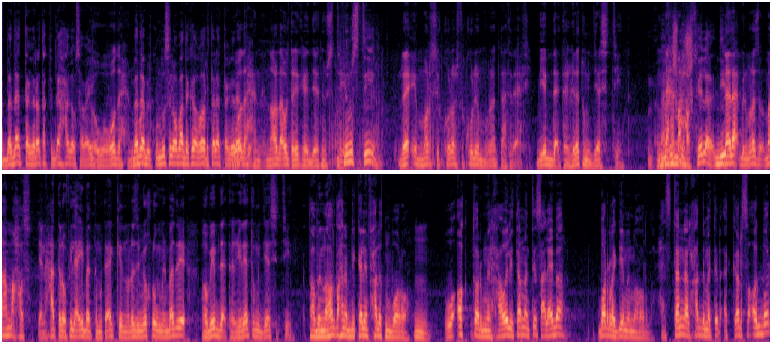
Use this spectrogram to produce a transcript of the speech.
بدأت تغييراتك في الدقيقة حاجة و70 هو واضح بدأ بالقندوسي اللي هو بعد كده غير ثلاث تغييرات. واضح إن النهارده أول تغيير كان الدقيقه 62 62 راقب مارسيل كولر في كل المباريات بتاعت الأهلي. بيبدأ تغييراته من الدقيقة 60 مفيش مهما مشكلة. حصل دي- لا لا بالمناسبة مهما حصل. يعني حتى لو في لعيبة أنت متأكد إنه لازم يخرج من بدري هو بيبدأ تغييراته من الدقيقة 60 طب النهارده إحنا بنتكلم في حالة مباراة. امم وأكتر من حوالي 8 9 لعيبة بره الجيم النهارده. هستنى لحد ما تبقى الكارثة أكبر.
